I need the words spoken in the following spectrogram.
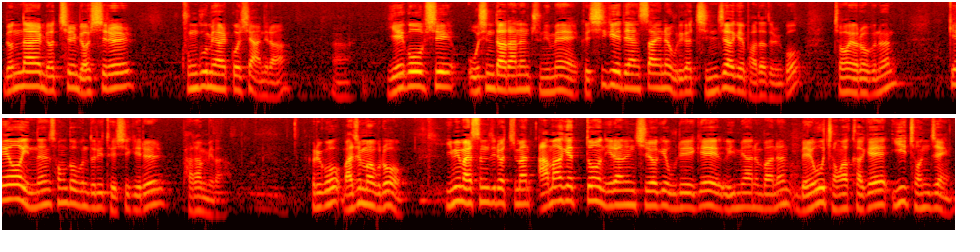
몇 날, 며칠, 몇 시를 궁금해할 것이 아니라 아, 예고 없이 오신다라는 주님의 그 시기에 대한 사인을 우리가 진지하게 받아들고 저와 여러분은 깨어 있는 성도분들이 되시기를 바랍니다. 그리고 마지막으로 이미 말씀드렸지만 아마겟돈이라는 지역이 우리에게 의미하는 바는 매우 정확하게 이 전쟁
